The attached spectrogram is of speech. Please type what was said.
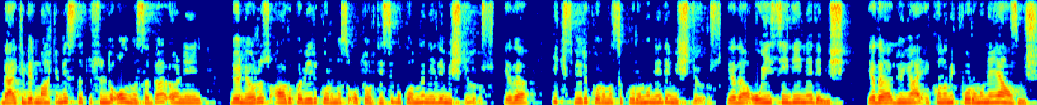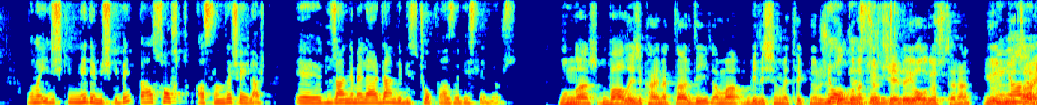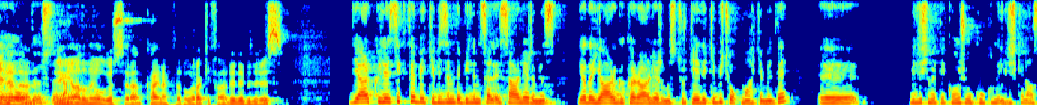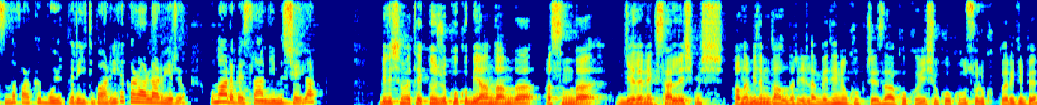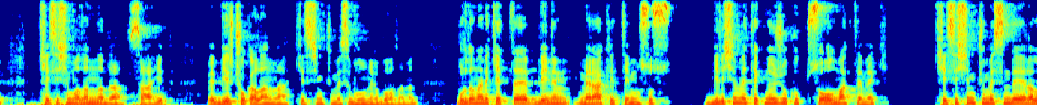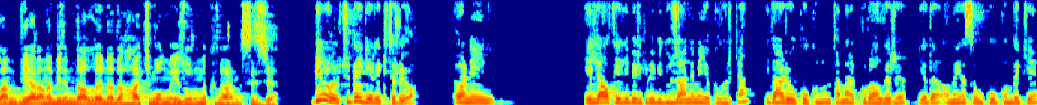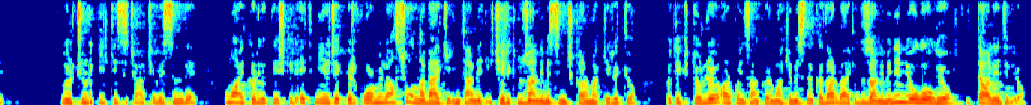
belki bir mahkeme statüsünde olmasa da örneğin dönüyoruz Avrupa Veri Koruması Otoritesi bu konuda ne demiş diyoruz. Ya da X Veri Koruması Kurumu ne demiş diyoruz. Ya da OECD ne demiş. Ya da Dünya Ekonomik Forumu ne yazmış. Buna ilişkin ne demiş gibi daha soft aslında şeyler, e, düzenlemelerden de biz çok fazla besleniyoruz. Bunlar bağlayıcı kaynaklar değil ama bilişim ve teknoloji yol hukukuna Türkiye'de yol gösteren, yönünü dünyada tayin eden, gösteren. dünyada da yol gösteren kaynaklar olarak ifade edebiliriz. Diğer klasik tabii ki bizim de bilimsel eserlerimiz ya da yargı kararlarımız Türkiye'deki birçok mahkemede e, bilişim ve teknoloji hukukuna ilişkin aslında farklı boyutları itibariyle kararlar veriyor. Bunlar da beslendiğimiz şeyler. Bilişim ve teknoloji hukuku bir yandan da aslında gelenekselleşmiş ana bilim dallarıyla medeni hukuk, ceza hukuku, iş hukuku, usul hukukları gibi kesişim alanına da sahip ve birçok alanla kesişim kümesi bulunuyor bu alanın. Buradan hareketle benim merak ettiğim husus bilişim ve teknoloji hukukçusu olmak demek kesişim kümesinde yer alan diğer ana bilim dallarına da hakim olmayı zorunlu kılar mı sizce? Bir ölçüde gerektiriyor. Örneğin 56-51 gibi bir düzenleme yapılırken idare hukukunun temel kuralları ya da anayasa hukukundaki ölçülük ilkesi çerçevesinde buna aykırılık teşkil etmeyecek bir formülasyonla belki internet içerik düzenlemesini çıkarmak gerekiyor. Öteki türlü Avrupa İnsan Hakları Mahkemesi'ne kadar belki düzenlemenin yolu oluyor, iptal ediliyor.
